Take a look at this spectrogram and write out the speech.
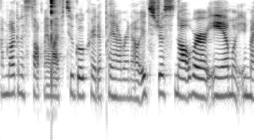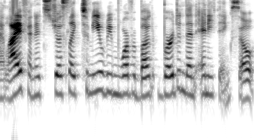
I'm not gonna stop my life to go create a planner right now. It's just not where I am in my life, and it's just like to me, it would be more of a bu- burden than anything. So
